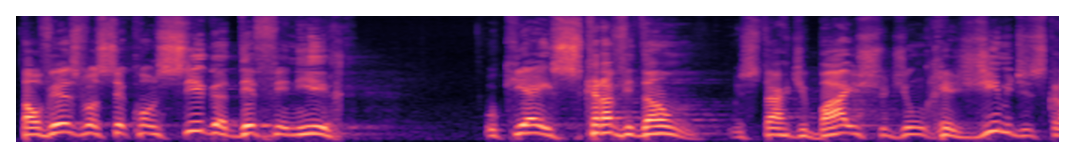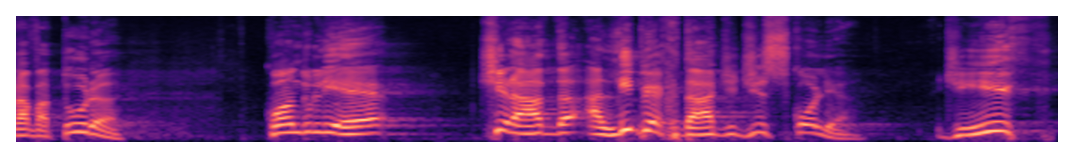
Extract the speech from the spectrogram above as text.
Talvez você consiga definir o que é escravidão, estar debaixo de um regime de escravatura, quando lhe é tirada a liberdade de escolha, de ir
